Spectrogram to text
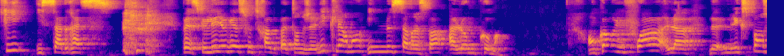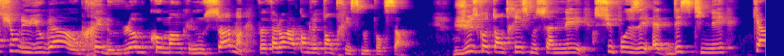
qui il s'adresse. Parce que les Yoga Sutras de Patanjali, clairement, ils ne s'adressent pas à l'homme commun. Encore une fois, l'expansion du yoga auprès de l'homme commun que nous sommes, va falloir attendre le tantrisme pour ça. Jusqu'au tantrisme, ça n'est supposé être destiné qu'à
